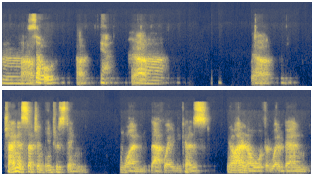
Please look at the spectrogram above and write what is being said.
mm, Wow. So, Yeah, uh, yeah. China is such an interesting one that way because, you know, I don't know if it would have been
